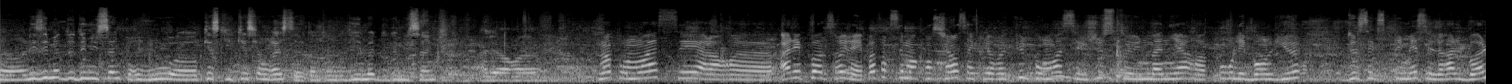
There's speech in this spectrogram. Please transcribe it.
Euh, Les émeutes de 2005 pour vous, euh, qu'est-ce qui, en reste quand on vous dit émeutes de 2005 Alors, euh, Moi, pour moi, c'est alors euh, à l'époque, c'est vrai, que j'avais pas forcément conscience. Avec le recul, pour moi, c'est juste une manière pour les banlieues de s'exprimer. C'est le ras-le-bol,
